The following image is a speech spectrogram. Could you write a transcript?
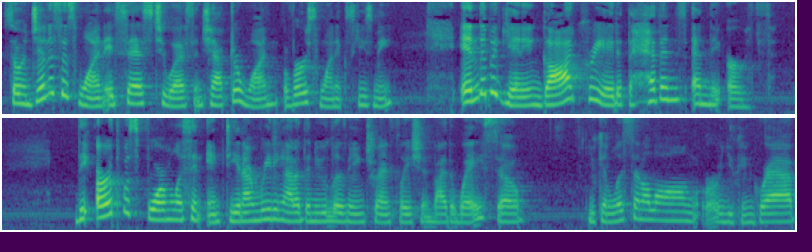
So in Genesis 1, it says to us in chapter 1, verse 1, excuse me, in the beginning, God created the heavens and the earth. The earth was formless and empty, and I'm reading out of the New Living Translation, by the way, so you can listen along or you can grab,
